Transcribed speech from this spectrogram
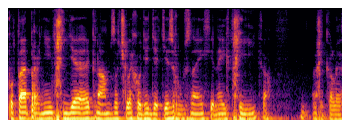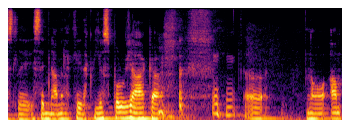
po té první třídě k nám začaly chodit děti z různých jiných tříd a říkali, jestli, jestli jim dáme taky takového spolužáka. Eh, no a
